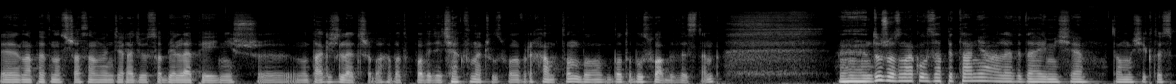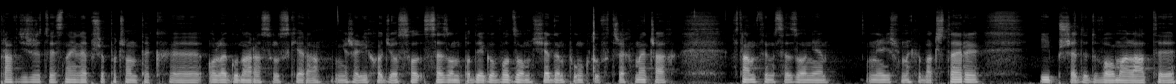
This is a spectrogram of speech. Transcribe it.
na pewno z czasem będzie radził sobie lepiej niż y, no tak źle, trzeba chyba to powiedzieć, jak w meczu z Wolverhampton, bo, bo to był słaby występ. Y, Dużo znaków zapytania, ale wydaje mi się, to musi ktoś sprawdzić, że to jest najlepszy początek y, Olegu Narasolskiera, jeżeli chodzi o sezon pod jego wodzą. 7 punktów w trzech meczach. W tamtym sezonie mieliśmy chyba 4 i przed dwoma laty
